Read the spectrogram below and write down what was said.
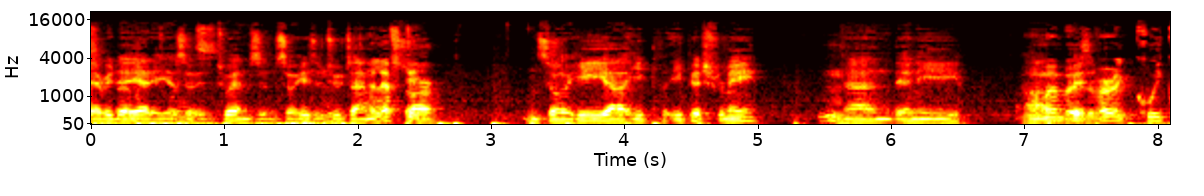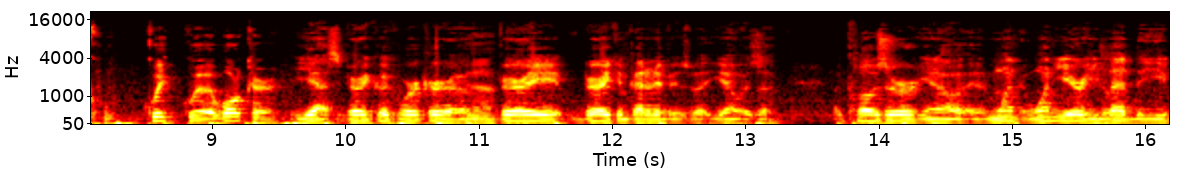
every day, Eddie is Twins. twins, and so he's a two-time A lefty. All-Star. And so he uh, he he pitched for me, and then he. I remember um, he's a very quick, quick uh, worker. Yes, very quick worker, uh, Yeah. very very competitive. He was you know was a, a closer. You know, in one one year he led the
